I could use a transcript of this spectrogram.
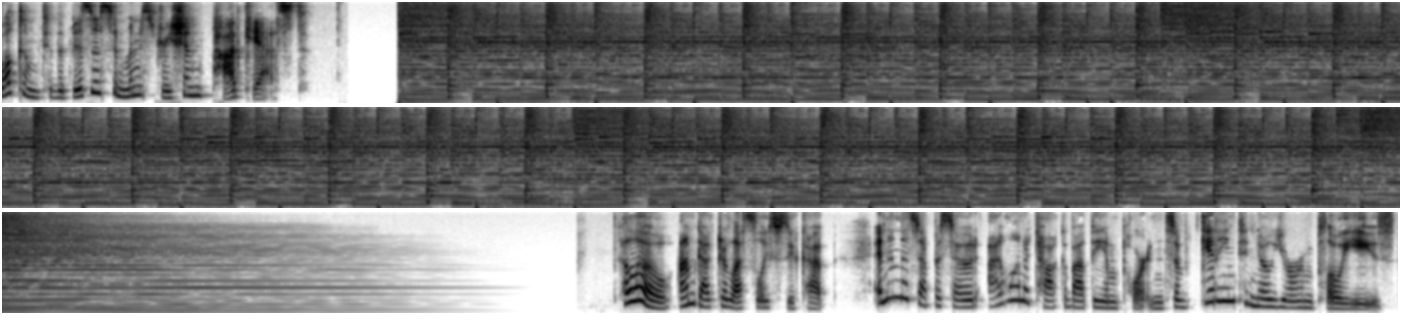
Welcome to the Business Administration Podcast. I'm Dr. Leslie Sukup, and in this episode, I want to talk about the importance of getting to know your employees.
